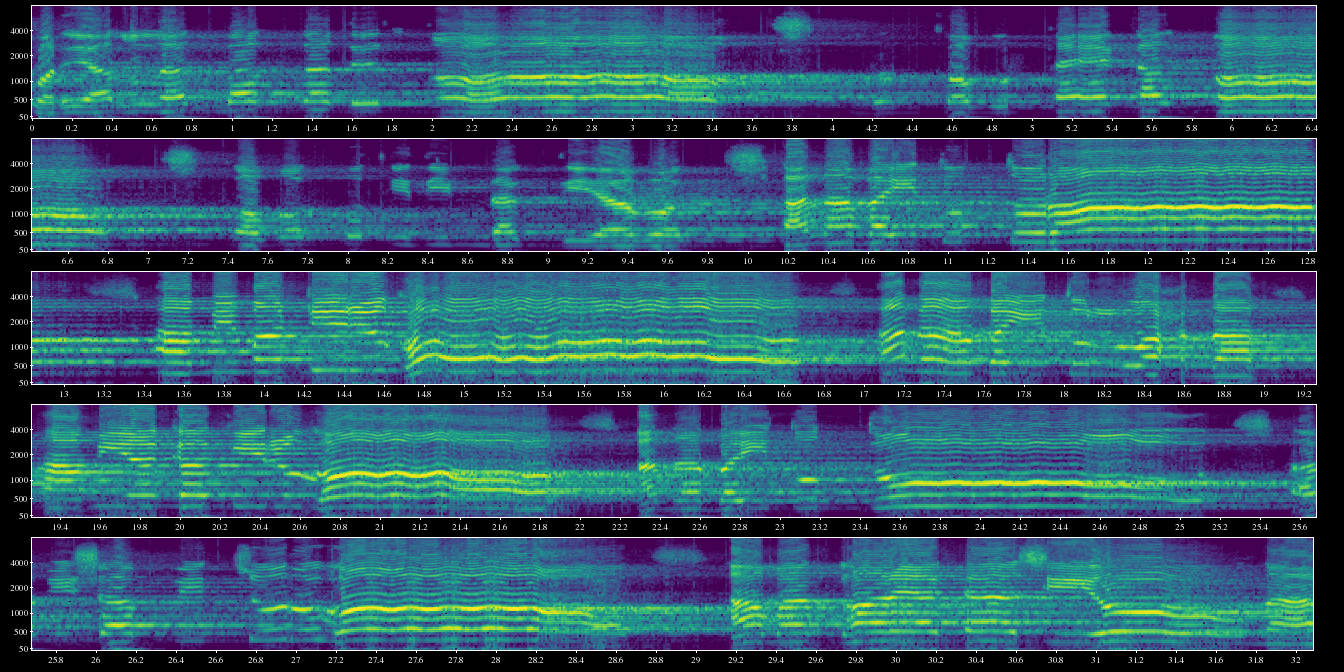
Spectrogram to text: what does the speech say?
পরে আল্লাহর বান্দাদের কবরটা একান্ত কবর প্রতিদিন ডাক দিয়া বল আনা বাই তুত্তর আমি মাটির ঘর। আনা বাইতুল ওয়াহদা আমি একাকির ঘর। আনা বাইতুদ্দুর আমি সব বিচ্ছুর ঘর। আমার ঘরে একা না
